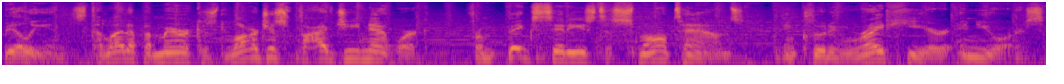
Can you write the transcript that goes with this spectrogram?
billions to light up America's largest 5G network from big cities to small towns, including right here in yours.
